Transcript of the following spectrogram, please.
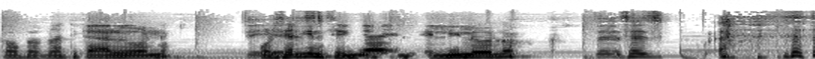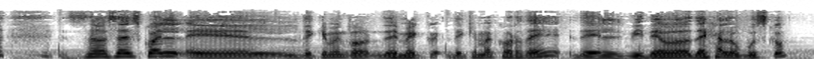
como para platicar algo, ¿no? Sí, Por si es- alguien seguía el, el hilo, ¿no? ¿Sabes? no, ¿sabes cuál? El, de, qué me, de, me- de qué me acordé? Del video Déjalo Busco.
